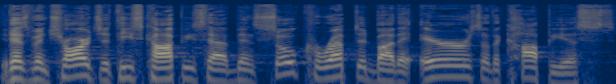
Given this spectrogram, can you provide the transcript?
it has been charged that these copies have been so corrupted by the errors of the copyists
